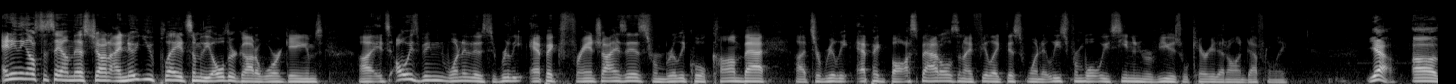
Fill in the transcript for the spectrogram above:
Anything else to say on this, John? I know you played some of the older God of War games. Uh, it's always been one of those really epic franchises from really cool combat uh, to really epic boss battles. And I feel like this one, at least from what we've seen in reviews, will carry that on definitely. Yeah, uh,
